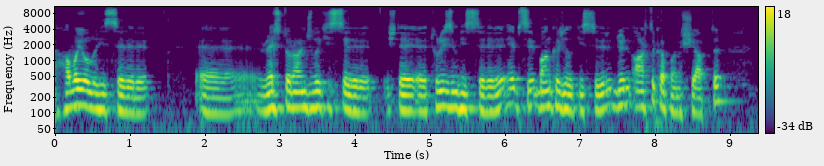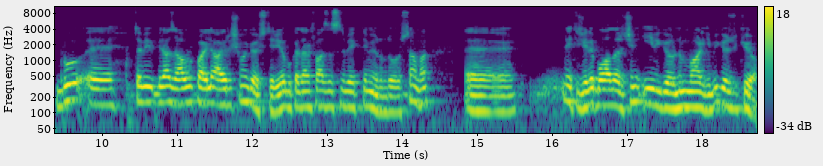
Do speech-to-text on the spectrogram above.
hava yolu hisseleri, e, restorancılık hisseleri, işte e, turizm hisseleri, hepsi bankacılık hisseleri dün artı kapanış yaptı. Bu e, tabii biraz Avrupa ile ayrışma gösteriyor. Bu kadar fazlasını beklemiyordum doğrusu ama e, neticede boğalar için iyi bir görünüm var gibi gözüküyor.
